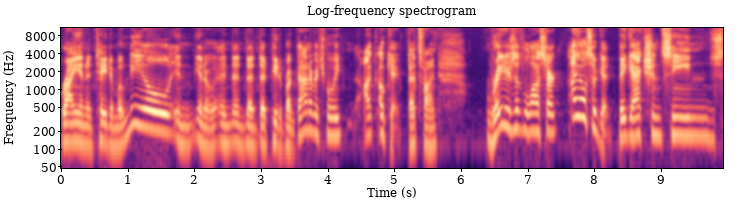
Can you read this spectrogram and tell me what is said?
Ryan and Tatum O'Neal in, you know, and, and that, that Peter Bogdanovich movie. I, okay, that's fine. Raiders of the Lost Ark, I also get big action scenes,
